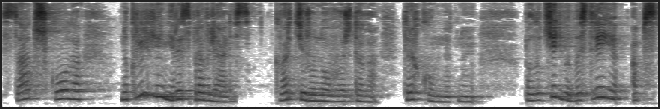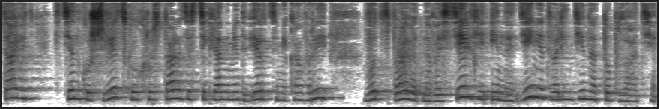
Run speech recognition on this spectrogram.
сад, школа, но крылья не расправлялись. Квартиру новую ждала, трехкомнатную. Получить бы быстрее, обставить стенку шведскую, хрусталь за стеклянными дверцами, ковры. Вот справят новоселье и наденет Валентина то платье.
